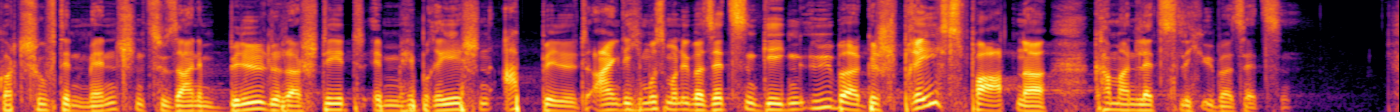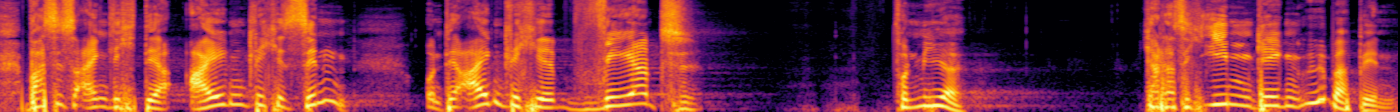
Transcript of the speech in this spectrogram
Gott schuf den Menschen zu seinem Bilde, da steht im hebräischen Abbild. Eigentlich muss man übersetzen gegenüber, Gesprächspartner kann man letztlich übersetzen. Was ist eigentlich der eigentliche Sinn und der eigentliche Wert von mir? Ja, dass ich ihm gegenüber bin.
